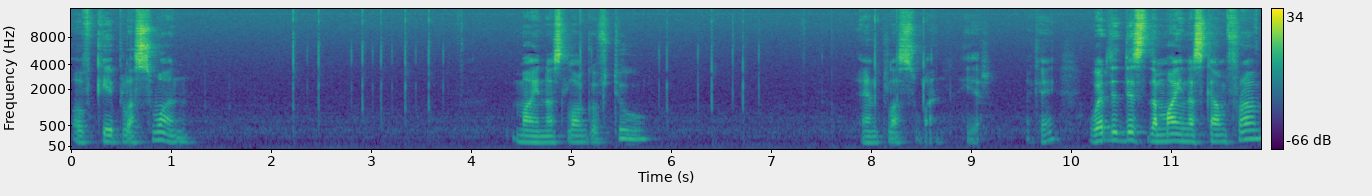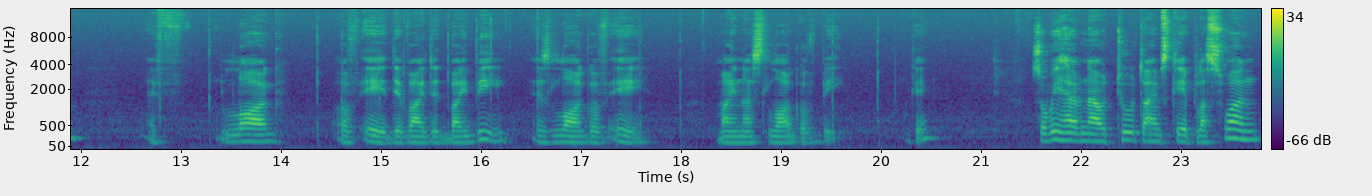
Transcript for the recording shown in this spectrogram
of k plus 1 minus log of 2 and plus 1 here. Okay, where did this the minus come from? If log of a divided by b is log of a minus log of b. Okay? So we have now 2 times k plus 1,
